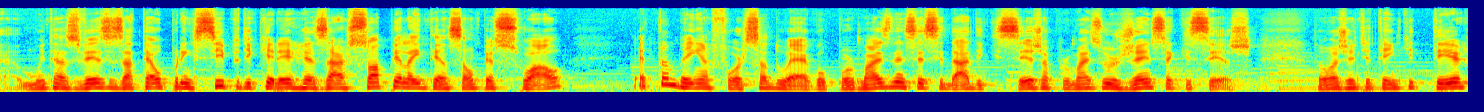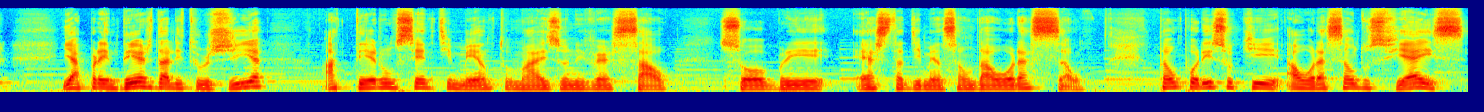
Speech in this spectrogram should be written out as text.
eh, muitas vezes até o princípio de querer rezar só pela intenção pessoal é também a força do ego, por mais necessidade que seja, por mais urgência que seja. Então a gente tem que ter e aprender da liturgia a ter um sentimento mais universal sobre esta dimensão da oração. Então por isso que a oração dos fiéis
